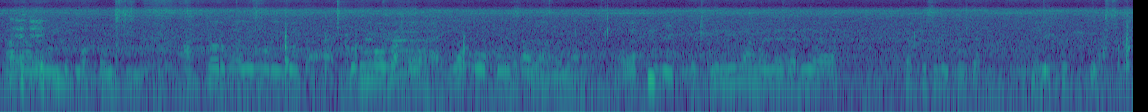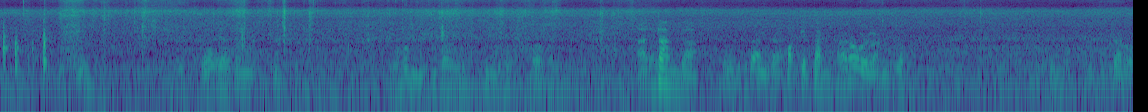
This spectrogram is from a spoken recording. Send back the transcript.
Aktor ngali mo rigo sa. Kudu mo ba o no o kudu salah. Ini namanya jadi ya kaki seribu kan. Tangga. Tangga. Pakai tangga. Karo ito. Karo.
